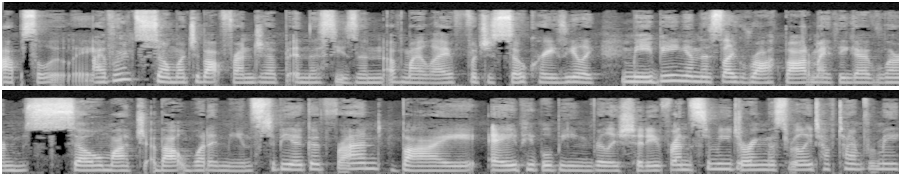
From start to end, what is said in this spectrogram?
Absolutely. I've learned so much about friendship in this season of my life, which is so crazy. Like me being in this like rock bottom, I think I've learned so much about what it means to be a good friend by A, people being really shitty friends to me during this really tough time for me.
